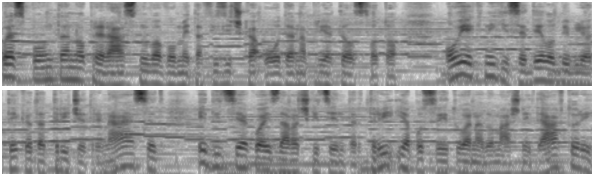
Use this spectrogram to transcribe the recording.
која спонтано прераснува во метафизичка ода на пријателството. Овие книги се дел од библиотеката 314, едиција која издавачки центар 3 ја посветува на домашните автори,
